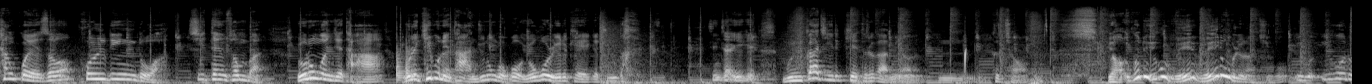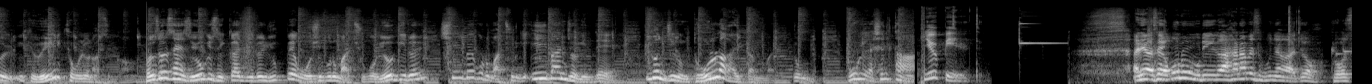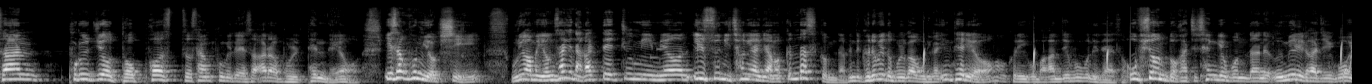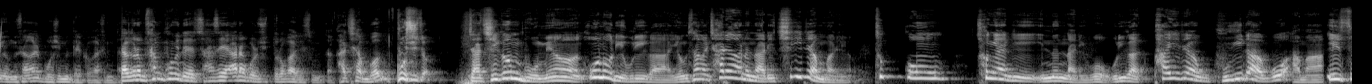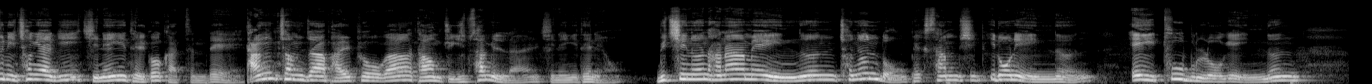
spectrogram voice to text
창고에서 폴딩 도어, 시스템 선반 요런 건 이제 다 원래 기본에 다 안 주는 거고 요걸 이렇게 이렇게 준다. 진짜 이게 문까지 이렇게 들어가면 음 그쵸 야 근데 이거 왜 왜 이렇게 올려놨지 이거 이거 이거를 이렇게 왜 이렇게 올려놨을까 건설사에서 여기서 여기까지를 650으로 맞추고 여기를 700으로 맞추는 게 일반적인데 이건 지금 더 올라가 있단 말이야 좀 보기가 싫다 build. 안녕하세요. 오늘 우리가 하남에서 분양하죠. 교산 프루지오 더 퍼스트 상품에 대해서 알아볼 텐데요. 이 상품 역시 우리가 아마 영상이 나갈 때쯤이면 1순위 청약이 아마 끝났을 겁니다. 근데 그럼에도 불구하고 우리가 인테리어 그리고 마감재 부분에 대해서 옵션도 같이 챙겨본다는 의미를 가지고 영상을 보시면 될 것 같습니다. 자, 그럼 상품에 대해서 자세히 알아볼 수 있도록 하겠습니다. 같이 한번 보시죠. 자, 지금 보면 오늘이 우리가 영상을 촬영하는 날이 7일이란 말이에요. 특공 청약이 있는 날이고 우리가 8일하고 9일하고 아마 1순위 청약이 진행이 될 것 같은데 당첨자 발표가 다음 주 23일 날 진행이 되네요. 위치는 하남에 있는 천연동 131호에 있는 A2 블록에 있는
